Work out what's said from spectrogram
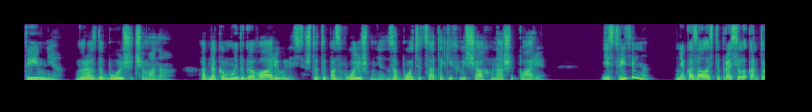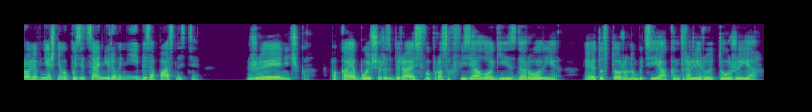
Ты мне Гораздо больше, чем она. Однако мы договаривались, что ты позволишь мне заботиться о таких вещах в нашей паре. Действительно? Мне казалось, ты просила контроля внешнего позиционирования и безопасности. Женечка, пока я больше разбираюсь в вопросах физиологии и здоровья, эту сторону бытия контролирую тоже я.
